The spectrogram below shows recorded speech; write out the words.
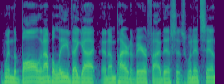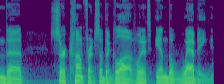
when the ball, and I believe they got an umpire to verify this, is when it's in the circumference of the glove, when it's in the webbing,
